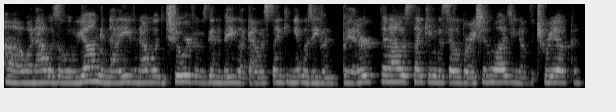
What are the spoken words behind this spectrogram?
uh, when I was a little young and naive, and I wasn't sure if it was going to be like I was thinking it was even better than I was thinking the celebration was, you know, the trip and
